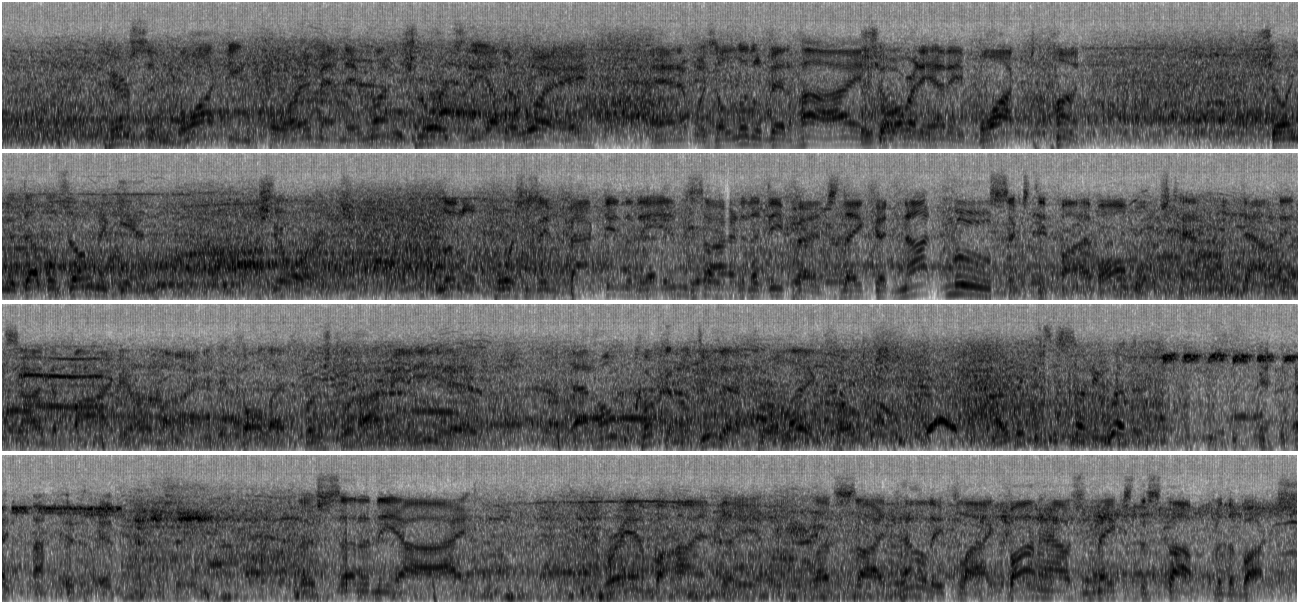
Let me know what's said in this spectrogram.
Pearson blocking for him, and they run George the other way. And it was a little bit high. They've already had a blocked punt. Showing the double zone again. George. Little forces him back into the inside of the defense. They could not move. 65 almost handling down inside the five-yard line. You recall that first one. I mean, he has that home cooking will do that for a leg, folks. I think it's the sunny weather. They're set in the eye. Graham behind the left side penalty flag. Bonhouse makes the stop for the Bucks.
